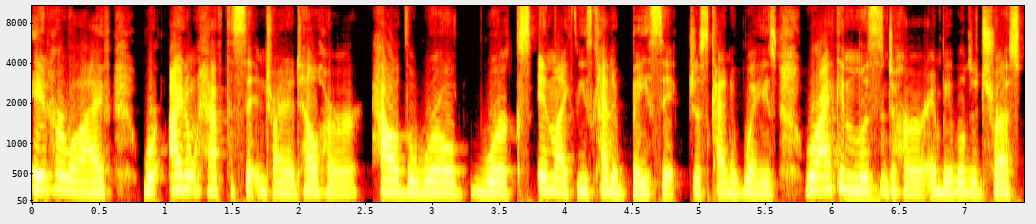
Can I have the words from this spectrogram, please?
in her life where I don't have to sit and try to tell her how the world works in like these kind of basic just kind of ways where I can mhm, listen to her and be able to trust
